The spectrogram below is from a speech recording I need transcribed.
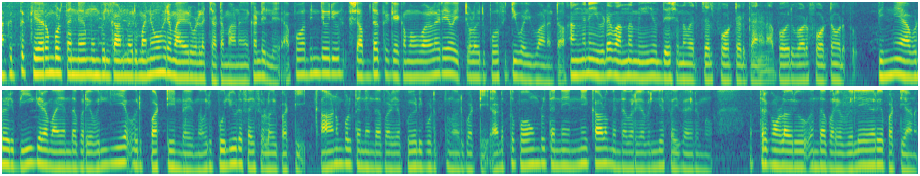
അകത്ത് കയറുമ്പോൾ തന്നെ മുമ്പിൽ കാണുന്ന ഒരു മനോഹരമായ ഒരു വെള്ളച്ചാട്ടമാണ്. കണ്ടില്ലേ? അപ്പോൾ അതിന്റെ ഒരു ശബ്ദമൊക്കെ കേൾക്കുമ്പോൾ വളരെ വൈറ്റുള്ള ഒരു പോസിറ്റീവ് വൈബാണ് കേട്ടോ. അങ്ങനെ ഇവിടെ വന്ന മെയിൻ ഉദ്ദേശം എന്ന് വെച്ചാൽ ഫോട്ടോ എടുക്കാനാണ്. അപ്പോൾ ഒരുപാട് ഫോട്ടോ എടുത്തു. പിന്നെ അവിടെ ഒരു ഭീകരമായ എന്താ പറയുക വലിയ ഒരു പട്ടി ഉണ്ടായിരുന്നു. ഒരു പുലിയുടെ സൈസുള്ള ഒരു പട്ടി. കാണുമ്പോൾ തന്നെ എന്താ പറയുക പേടിപ്പെടുത്തുന്ന ഒരു പട്ടി. അടുത്ത് പോകുമ്പോൾ തന്നെ എന്നേക്കാളും എന്താ പറയുക വലിയ സൈസായിരുന്നു അത്രയ്ക്കുള്ള ഒരു എന്താ പറയുക വിലയേറിയ പട്ടിയാണ്.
